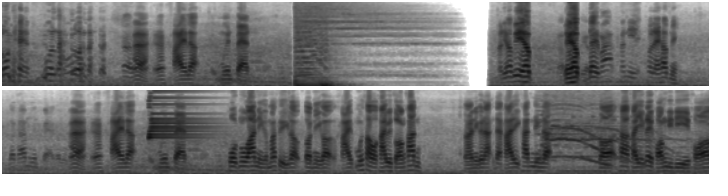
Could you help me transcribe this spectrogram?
รถแห่รถรถอ่านะขายละหมื่นแปดอันนี้ครับพี่ครับนี่ครับได้มากท่านนี้เท่าไหร่ครับนี่ ราคาหมื่นแปดครับผมอ่านะขายละหมื่นแปดโพดเมื่อวานนี่ก็มาซื้ออีกแล้วตอนนี้ก็ขายเมื่อเช้าก็ขายไปสองคันตอนนี้ก็ได้ได้ขายอีกคันหนึงละก็ถ้าใครอยากได้ของดีๆ ของ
